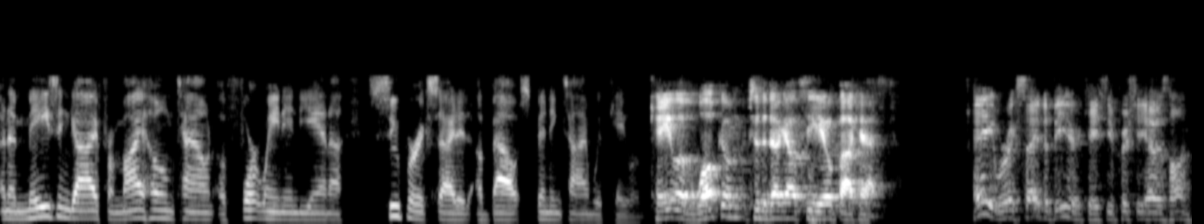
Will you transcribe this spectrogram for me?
an amazing guy from my hometown of Fort Wayne, Indiana. Super excited about spending time with Caleb. Caleb, welcome to the Dugout CEO podcast. Hey, we're excited to be here, Casey. Appreciate you having us on.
